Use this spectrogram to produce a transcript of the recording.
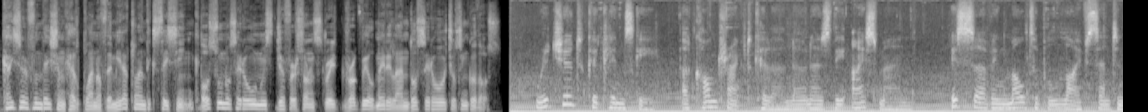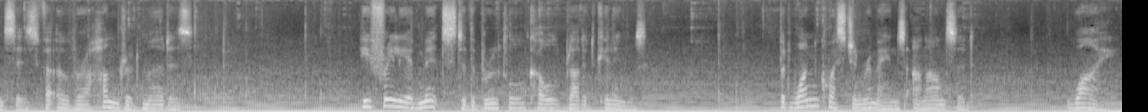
Kaiser Foundation Health Plan of the Mid-Atlantic Stay Inc., 2101 East Jefferson Street, Rockville, Maryland 20852. Richard Kuklinski, a contract killer known as the Iceman, is serving multiple life sentences for over a hundred murders. He freely admits to the brutal, cold-blooded killings. But one question remains unanswered. Why?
